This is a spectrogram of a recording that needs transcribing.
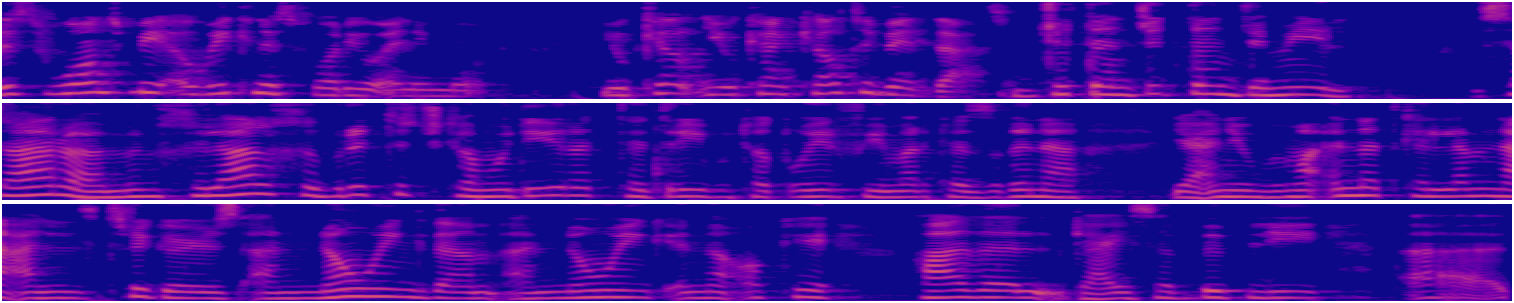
this won't be a weakness for you anymore You, you can cultivate that. جدا جدا جميل. سارة من خلال خبرتك كمديرة تدريب وتطوير في مركز غنى يعني بما أن تكلمنا عن التريجرز and knowing them and knowing إنه أوكي هذا قاعد يسبب لي uh,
